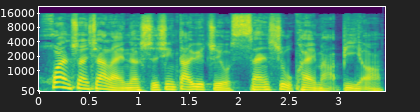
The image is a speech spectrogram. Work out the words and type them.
换算下来呢，时薪大约只有三十五块马币啊。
